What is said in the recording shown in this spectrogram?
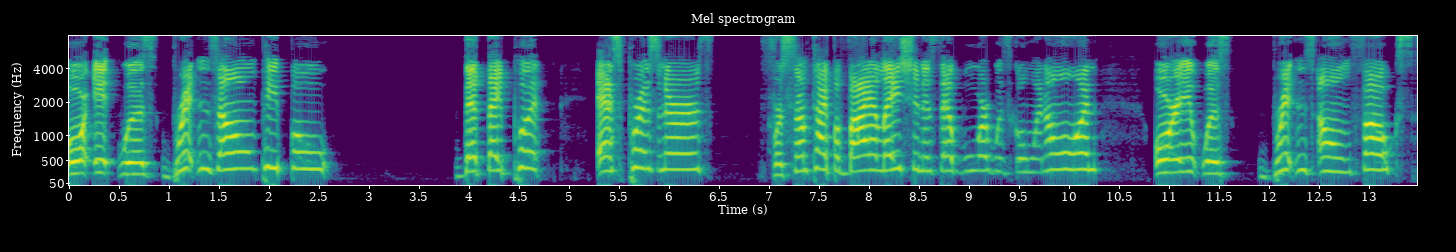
or it was Britain's own people that they put as prisoners for some type of violation as that war was going on, or it was Britain's own folks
